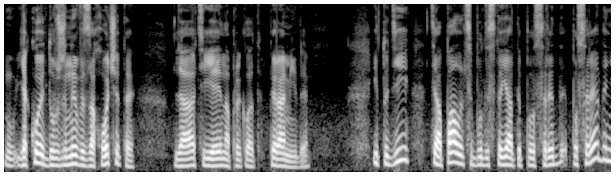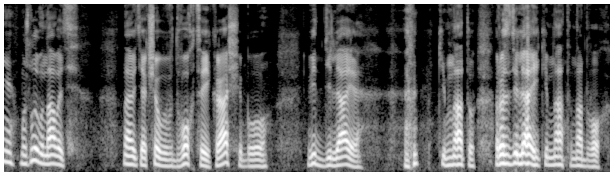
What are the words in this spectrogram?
ну, якої довжини ви захочете для цієї, наприклад, піраміди. І тоді ця палиця буде стояти посеред, посередині, можливо, навіть, навіть якщо ви вдвох, це і краще, бо відділяє кімнату, розділяє кімнату на двох.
